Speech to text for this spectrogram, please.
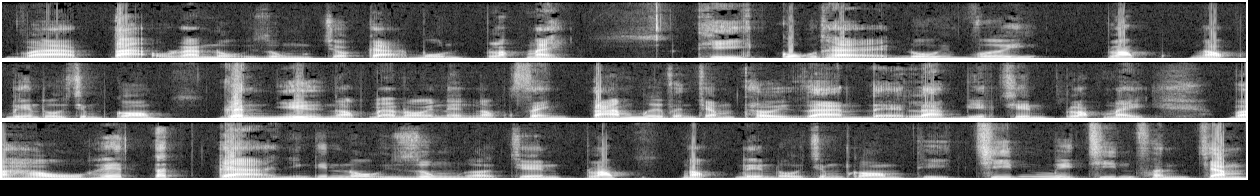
và tạo ra nội dung cho cả bốn blog này. Thì cụ thể đối với blog ngọc đến rồi.com gần như Ngọc đã nói là Ngọc dành 80% thời gian để làm việc trên blog này và hầu hết tất cả những cái nội dung ở trên blog ngọc đến rồi.com thì 99%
